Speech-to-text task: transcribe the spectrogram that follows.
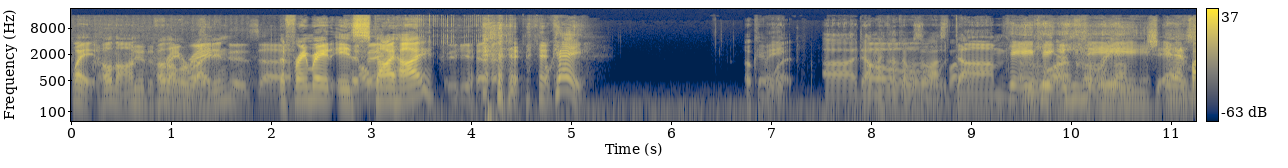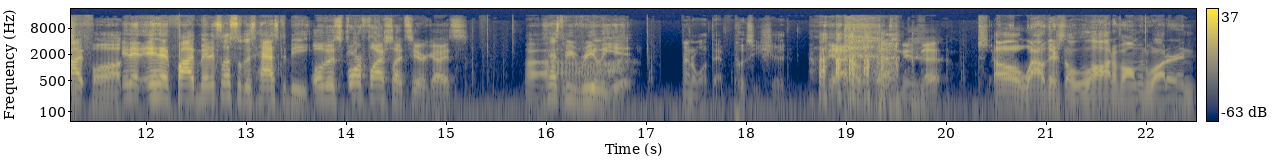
Wait, hold on. Dude, hold on, we're riding. Is, uh, the frame rate is dipping. sky high. Yeah. Okay. okay, Wait. what? Uh, Dom, I thought that was the last Oh, level. Dumb. Okay, You okay, are he- he- it had as five- fuck. It had, it had five minutes left, so this has to be. Oh, there's four flashlights here, guys. This has to be really it. I don't want that pussy shit. Yeah, I don't, I don't need that. Oh wow, there's a lot of almond water and,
